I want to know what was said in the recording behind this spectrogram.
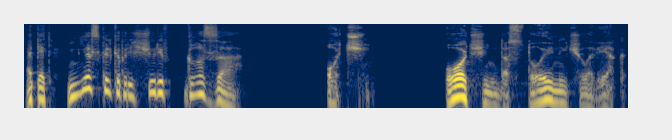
опять несколько прищурив глаза. — Очень, очень достойный человек,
